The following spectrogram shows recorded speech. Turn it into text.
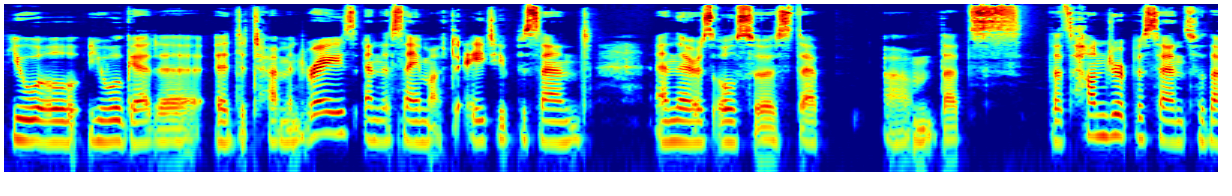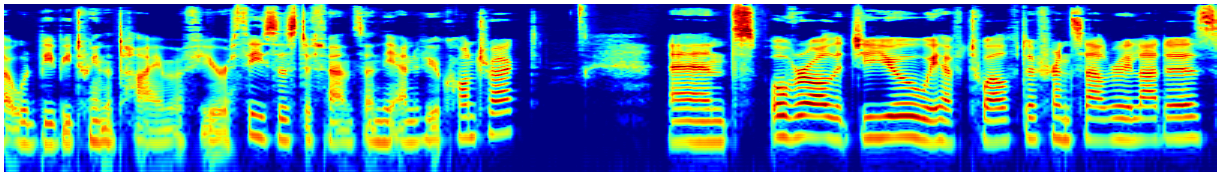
you will you will get a, a determined raise, and the same after 80%. And there's also a step um, that's that's 100%. So that would be between the time of your thesis defense and the end of your contract. And overall at GU, we have 12 different salary ladders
